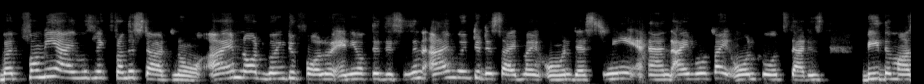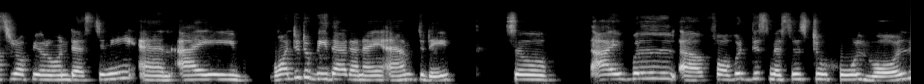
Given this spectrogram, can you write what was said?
But for me, I was like from the start, no, I am not going to follow any of the decision. I'm going to decide my own destiny. And I wrote my own quotes that is, be the master of your own destiny. And I wanted to be that, and I am today. So I will uh, forward this message to whole world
